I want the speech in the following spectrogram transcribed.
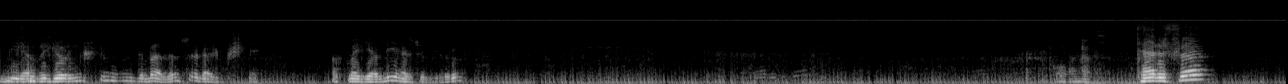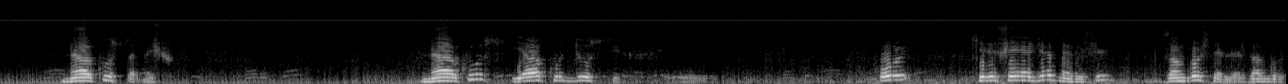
bir yazı görmüştüm. Bazen söylerim işte. Akla geldi yine söylüyorum. Tersa nakus da meşhur. Nakus ya kuddus diyor. O kiliseye gelmemişi zangoç derler zangoç.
